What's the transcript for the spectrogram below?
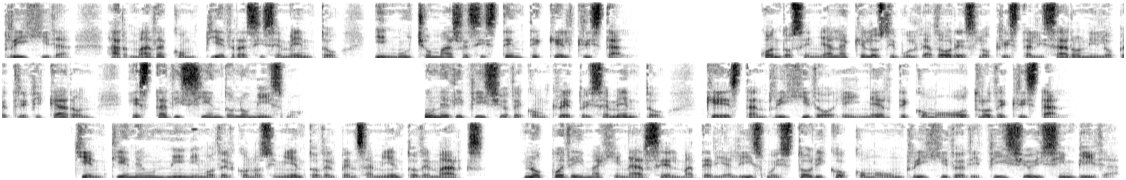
rígida, armada con piedras y cemento, y mucho más resistente que el cristal. Cuando señala que los divulgadores lo cristalizaron y lo petrificaron, está diciendo lo mismo. Un edificio de concreto y cemento, que es tan rígido e inerte como otro de cristal. Quien tiene un mínimo del conocimiento del pensamiento de Marx, no puede imaginarse el materialismo histórico como un rígido edificio y sin vida.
